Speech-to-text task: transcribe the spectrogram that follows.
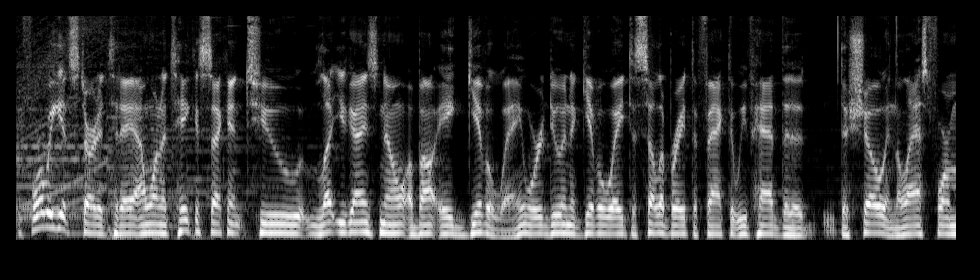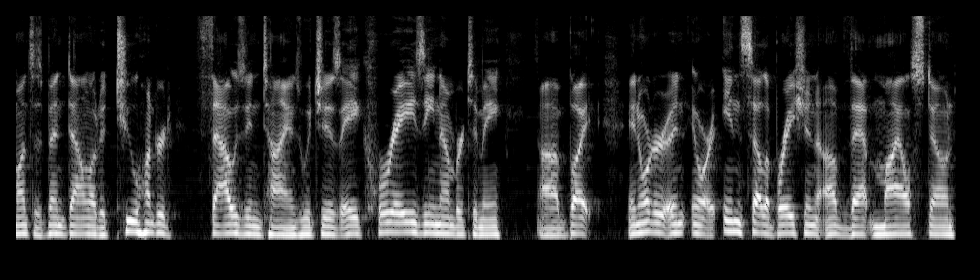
Before we get started today, I want to take a second to let you guys know about a giveaway. We're doing a giveaway to celebrate the fact that we've had the the show in the last four months has been downloaded 200,000 times, which is a crazy number to me. Uh, but in order in, or in celebration of that milestone,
